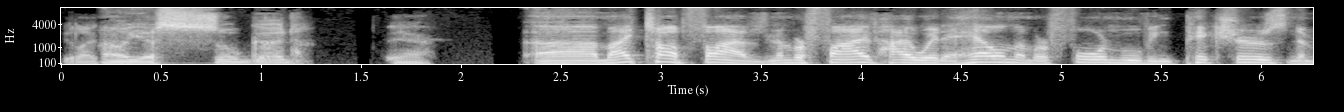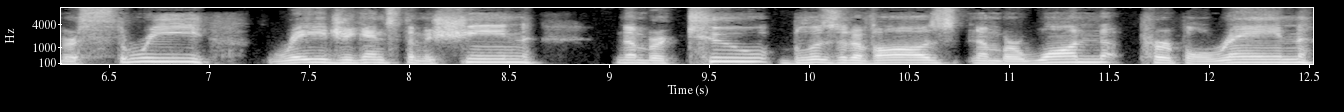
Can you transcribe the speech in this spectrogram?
You like? Oh, yes, so good. Yeah. Uh, my top five: number five, Highway to Hell; number four, Moving Pictures; number three, Rage Against the Machine; number two, Blizzard of Oz; number one, Purple Rain.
